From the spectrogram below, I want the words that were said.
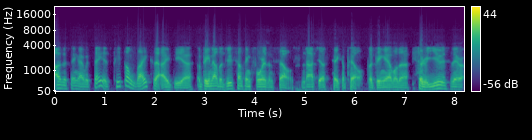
other thing I would say is people like the idea of being able to do something for themselves, not just take a pill, but being able to sort of use their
